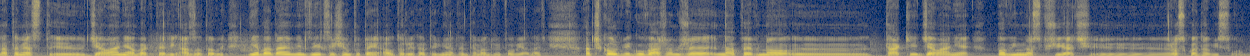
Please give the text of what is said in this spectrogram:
Natomiast y, działania bakterii azotowych nie badałem, więc nie chcę się tutaj autorytatywnie na ten temat wypowiadać, aczkolwiek uważam, że na pewno y, takie działanie powinno sprzyjać y, rozkładowi słomy.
